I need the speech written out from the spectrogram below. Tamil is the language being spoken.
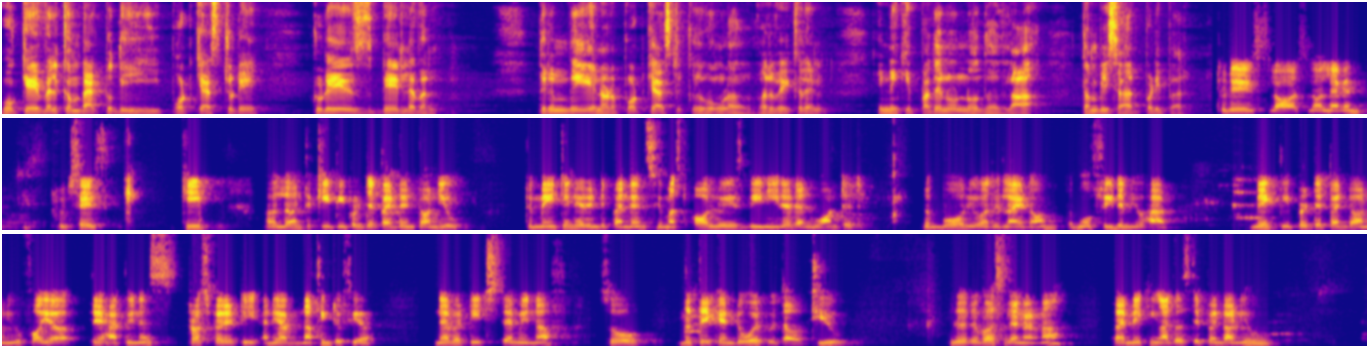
Okay, welcome back to the podcast today. Today is day 11. திரும்பி என்னோட பாட்காஸ்ட்டுக்கு உங்களை வரவேற்கிறேன் இன்னைக்கு பதினொன்று தம்பி sir படிப்பார் Today's law is law 11, which says keep uh, learn to keep people dependent on you. To maintain your independence, you must always be needed and wanted. The more you are relied on, the more freedom you have. make people depend on you for your their happiness prosperity and you have nothing to fear. Never teach them enough so that they can do it without you. The reverse enana by making others depend on you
